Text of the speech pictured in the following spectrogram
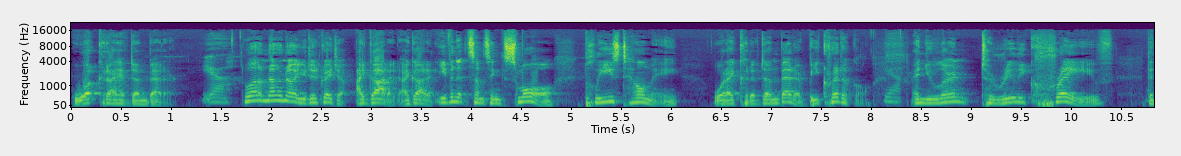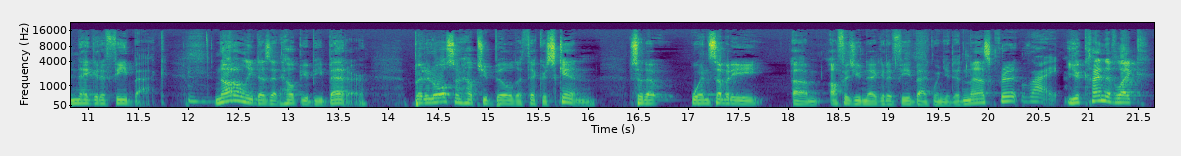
What could I have done better? yeah. Well, no, no, you did a great job. I got it. I got it. Even at something small, please tell me what I could have done better. Be critical. Yeah. And you learn to really crave the negative feedback. Not only does it help you be better, but it also helps you build a thicker skin so that when somebody um, offers you negative feedback when you didn't ask for it, Right. you're kind of like,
